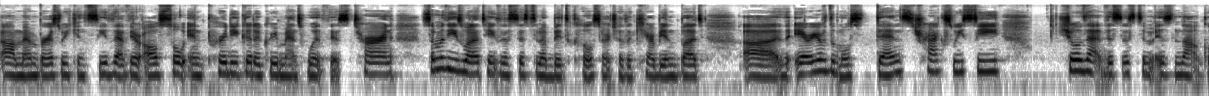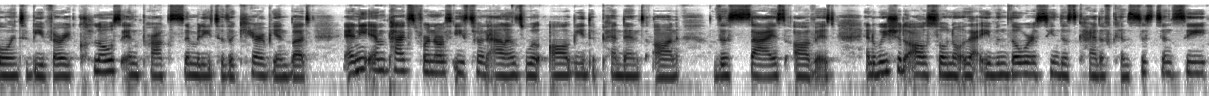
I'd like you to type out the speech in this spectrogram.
uh, members, we can see that they're also in pretty good agreement with this turn. Some of these want to take the system a bit closer to the Caribbean, but uh, the area of the most dense tracks we see show that the system is not going to be very close in proximity to the Caribbean, but any impacts for northeastern islands will all be dependent on the size of it. And we should also note that even though we're seeing this kind of consistency,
